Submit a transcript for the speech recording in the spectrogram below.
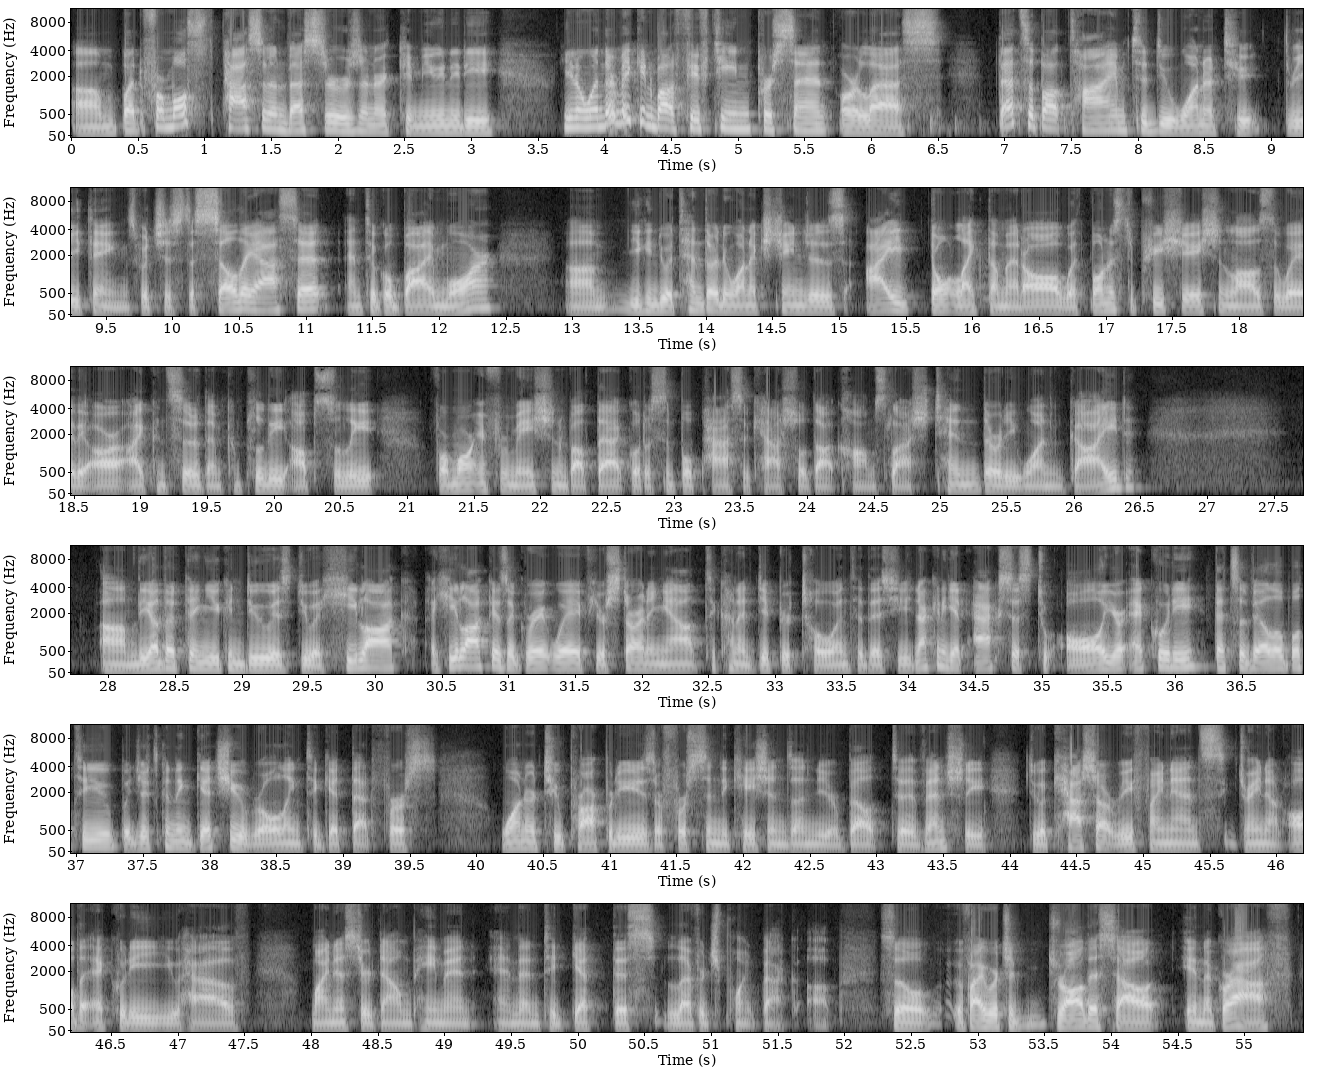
Um, but for most passive investors in our community, you know, when they're making about 15% or less, that's about time to do one or two, three things, which is to sell the asset and to go buy more. Um, you can do a 1031 exchanges. I don't like them at all. With bonus depreciation laws the way they are, I consider them completely obsolete. For more information about that, go to simplepassivecashflow.com slash 1031 guide. Um, the other thing you can do is do a HELOC. A HELOC is a great way if you're starting out to kind of dip your toe into this. You're not going to get access to all your equity that's available to you, but it's going to get you rolling to get that first one or two properties or first syndications under your belt to eventually do a cash out refinance, drain out all the equity you have, minus your down payment and then to get this leverage point back up. So if I were to draw this out in a graph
